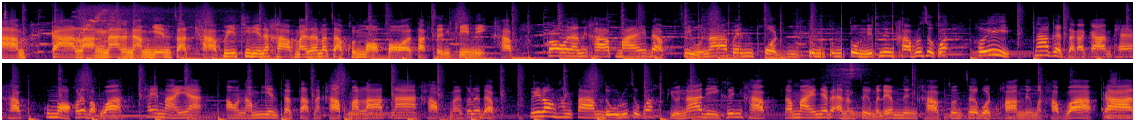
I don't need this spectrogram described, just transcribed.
3. การล้างหน้าด้วยน้ำเย็นจัดครับ วิธีนี้นะครับไม่ได้มาจากคุณหมอปอจากเซนคลินิกครับ ก็วันนั้นครับไม้แบบสิวหน้าเป็นผดตุ่มๆๆนิดนึงครับ รู้สึกว่าเฮ้ยหน้าเกิดจากอาการแพ้ครับ คุณหมอก็เลยบอกว่าให้ไม้อะ เอาน้ำเย็นจัดๆนะครับ มาราดหน้าครับไม้ก็เลยแบบเฮ้ยลองทำตามดูรู้สึกว่าผิวหน้าดีขึ้นครับแล้วไม้เนี่ยไปอ่านหนังสือมาเล่มหนึงครับจนเจอบทความหนึ่งมาครับว่า การ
